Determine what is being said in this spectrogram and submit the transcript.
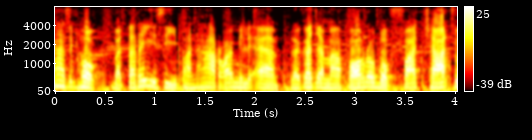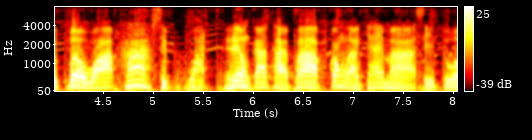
256 แบตเตอรี่ 4,500 มิลลิแอมแล้วก็จะมาพร้อมระบบ Fast Charge Super Warp 50 วัตต์ ในเรื่องของการถ่ายภาพกล้องหลังจะให้มา 4 ตัว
